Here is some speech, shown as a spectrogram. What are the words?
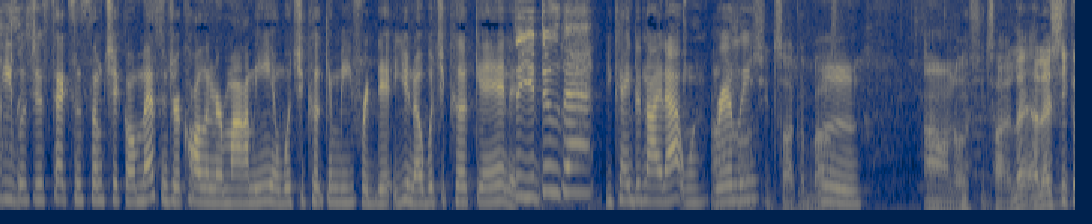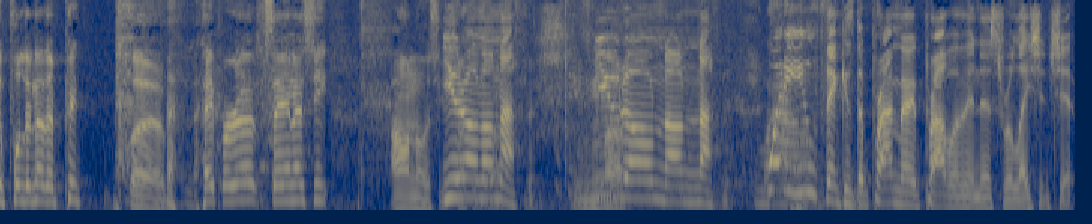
he was just texting some chick on Messenger, calling her mommy and what you cooking me for, di- you know, what you cooking. And Do you do that? you can't deny that one, I don't know really. what she talk about. I don't know what she talk. Unless, unless she could pull another pic, uh, paper up saying that she. I don't know what she. You don't know about. nothing. You don't know nothing. What do you think is the primary problem in this relationship?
